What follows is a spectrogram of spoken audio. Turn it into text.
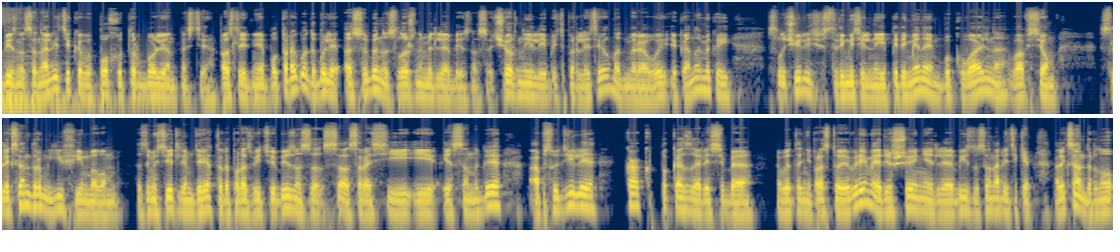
Бизнес-аналитика в эпоху турбулентности. Последние полтора года были особенно сложными для бизнеса. Черный лебедь пролетел над мировой экономикой. Случились стремительные перемены буквально во всем. С Александром Ефимовым, заместителем директора по развитию бизнеса САС России и СНГ, обсудили, как показали себя в это непростое время решение для бизнес-аналитики. Александр, ну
